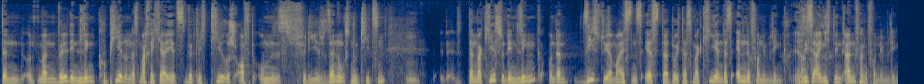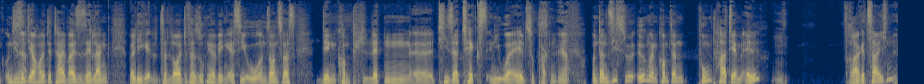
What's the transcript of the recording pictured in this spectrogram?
dann, und man will den Link kopieren, und das mache ich ja jetzt wirklich tierisch oft, um es für die Sendungsnotizen, Mhm. dann markierst du den Link und dann siehst du ja meistens erst dadurch das Markieren das Ende von dem Link. Du Ja. siehst ja eigentlich den Anfang von dem Link. Und die Ja. sind ja heute teilweise sehr lang, weil die Leute versuchen ja wegen SEO und sonst was den kompletten äh, Teaser-Text in die URL zu packen. Ja. Und dann siehst du, irgendwann kommt dann Punkt HTML, Mhm. Fragezeichen,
